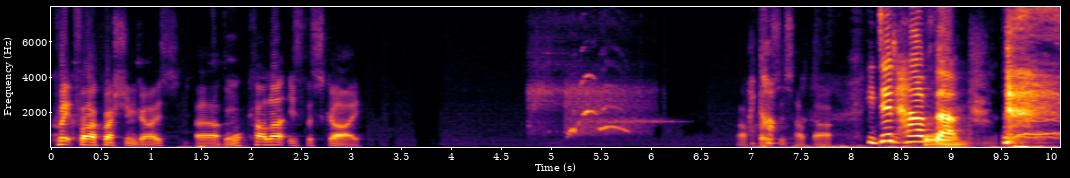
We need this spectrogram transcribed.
quick fire question, guys. Uh, Okay. What color is the sky? Oh, Croesus had that. He did have that.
